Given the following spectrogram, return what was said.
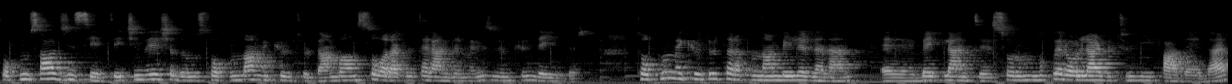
toplumsal cinsiyeti içinde yaşadığımız toplumdan ve kültürden bağımsız olarak nitelendirmemiz mümkün değildir. Toplum ve kültür tarafından belirlenen e, beklenti, sorumluluk ve roller bütününü ifade eder.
